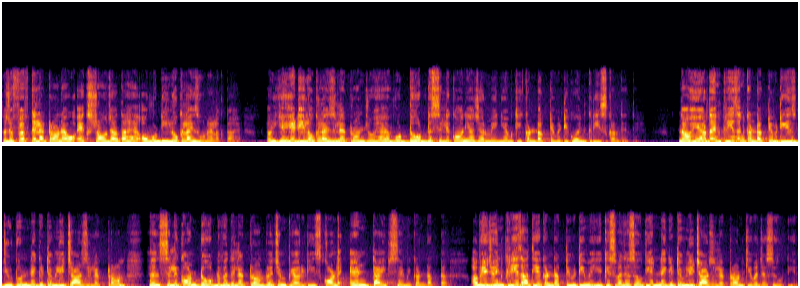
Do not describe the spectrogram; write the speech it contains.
तो जो फिफ्थ इलेक्ट्रॉन है, वो एक्स्ट्रा हो जाता है और वो डीलोकलाइज होने लगता है। और यही डीलोकलाइज इलेक्ट्रॉन जो है, वो डोप्ड सिलिकॉन या जर्मेनियम की कंडक्टिविटी को इंक्रीज कर देते हैं Now here the increase in conductivity is due to negatively charged electron. Hence silicon doped with electron rich impurity is called n-type semiconductor. अब ये जो इंक्रीज आती है कंडक्टिविटी में, ये किस वजह से होती है नेगेटिवली चार्ज इलेक्ट्रॉन की वजह से होती है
